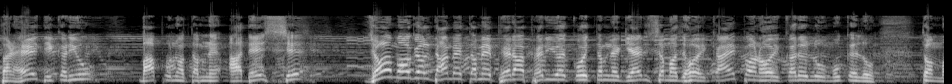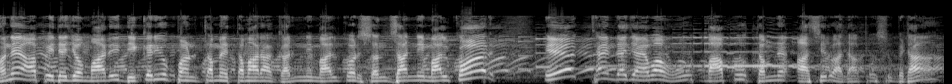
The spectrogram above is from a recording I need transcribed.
પણ હે દીકરીઓ, બાપુનો તમને આદેશ છે જો મોગલ ધામે તમે ફેરા ફેરી હોય, કોઈ તમને ગેરસમજ હોય, કાંઈ પણ હોય, કરેલું, મૂકેલું, તો મને આપી દેજો મારી દીકરીઓ, પણ તમે તમારા ઘરની માલકોર, સંસારની માલકોર, એક થઈને રહેજો. એવા હું બાપુ તમને આશીર્વાદ આપું છું, બેટા.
